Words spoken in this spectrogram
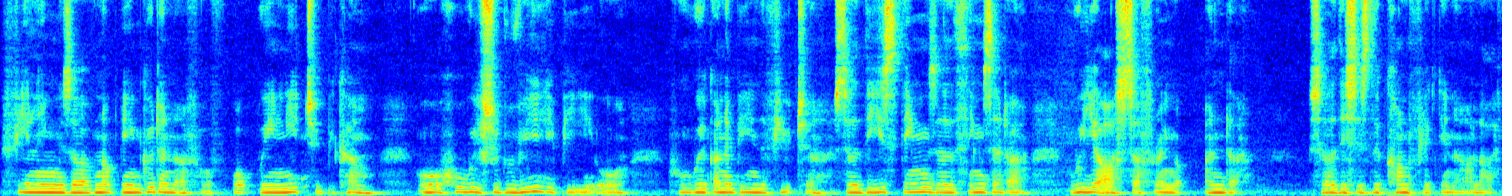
feelings of not being good enough of what we need to become or who we should really be or who we're going to be in the future. So these things are the things that are we are suffering under. So this is the conflict in our life.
